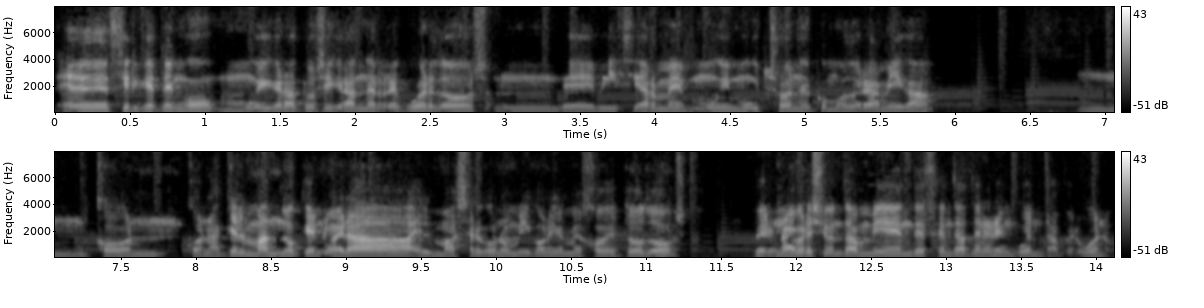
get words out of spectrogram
he de decir que tengo muy gratos y grandes recuerdos mm, de viciarme muy mucho en el Commodore Amiga mm, con, con aquel mando que no era el más ergonómico ni el mejor de todos, pero una versión también decente a tener en cuenta. Pero bueno,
